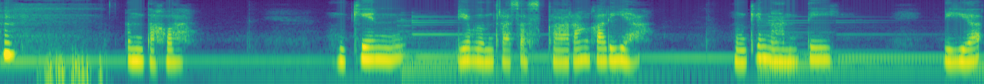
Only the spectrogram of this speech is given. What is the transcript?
Entahlah, mungkin dia belum terasa sekarang kali ya. Mungkin nanti dia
